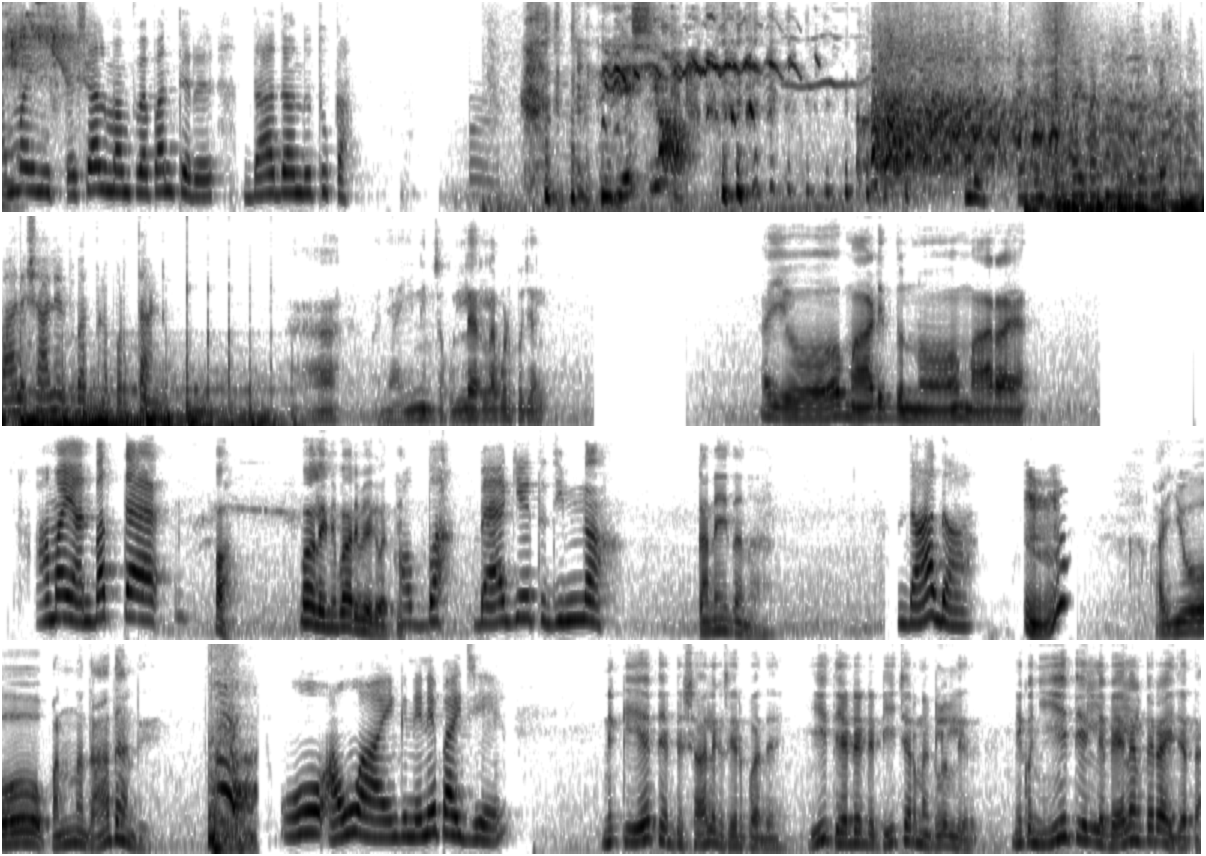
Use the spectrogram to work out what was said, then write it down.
ಅಮ್ಮ ಇನ್ನು ಸ್ಪೆಷಲ್ ಮಂಪೆ ಪಂತಿರು ದಾದಂದು ತೂಕ. ಇಂದೆ ಎಂಕೊಂದು ತರಕಾರಿ ಕಟ್ ಮಾಡಿ ಬರಲೆ ಬಾಲೆ ಶಾಲೆ ಹಿಡ್ದು ಬರ್ಪಣ ಪೊರ್ತಾಂಡು ಐದು ನಿಮಿಷ ಕುಲ್ಲೇರಲ್ಲ ಬಿಡ್ಪು ಜಲ್ ಅಯ್ಯೋ ಮಾಡಿದ್ದುನ್ನು ಮಾರಾಯ. ಅಮ್ಮಯನ್ ಬತ್ತೆ. ಹಾ. ಬಾಲೇನಿ ಬಾರಿ ಬೇಗ ಬತ್ತಿ. ಅಬ್ಬಾ ಬ್ಯಾಗ್ ಏತು ದಿನ ಕನೈದನ? ದಾದಾ. ಅಯ್ಯೋ ಪನ್ನ ದಾದ ಅಂಡಿ ಓ ಅವ್ವ ಎಂಕ್ ನೆನೆಪಾಯ್ಜಿ ನಿಕ್ಕು ಏತ್ ಎಡ್ಡೆ ಶಾಲೆಗೆ ಸೇರ್ಪಾದೆ? ಈತ ಎಡ್ಡೆಡ್ಡೆ ಟೀಚರ್ನ ಕಲುಲ್ಲೇರು ನೀ ಕೊಂಚ ಈತಿ ಇಲ್ಲೇ ಬೇಲೆನ್ ಪೆರಾಯಿ ಜತ.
